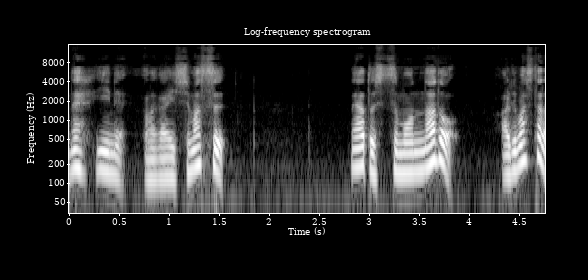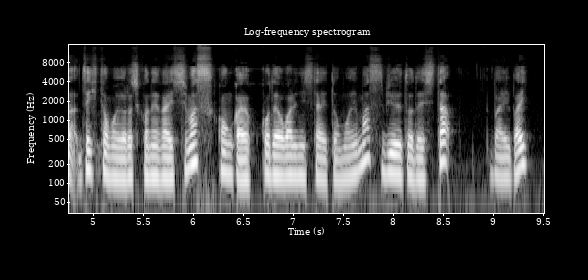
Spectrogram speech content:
ー、ね、いいね、お願いします。ね、あと質問などありましたら、ぜひともよろしくお願いします。今回はここで終わりにしたいと思います。ビュートでした。バイバイ。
